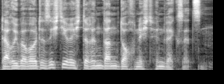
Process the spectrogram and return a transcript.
Darüber wollte sich die Richterin dann doch nicht hinwegsetzen.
